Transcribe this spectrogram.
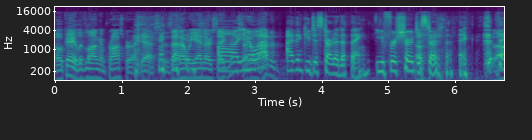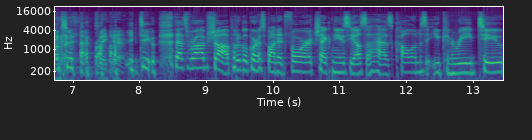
Okay, live long and prosper, I guess. Is that how we end our segment? oh, you know what? Know to... I think you just started a thing. You for sure just okay. started a thing. Thanks right. for that, Rob. Take care. You do. That's Rob Shaw, political correspondent for CHEK News. He also has columns that you can read too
